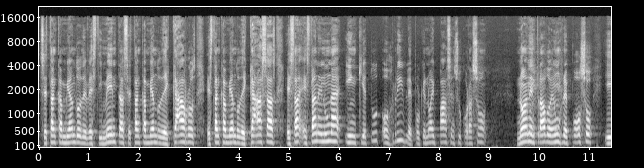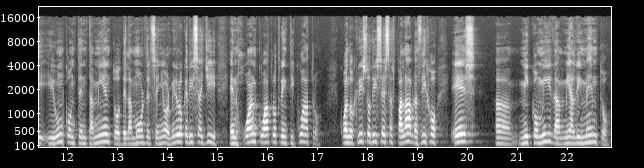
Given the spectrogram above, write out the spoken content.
se están cambiando de vestimentas, se están cambiando de carros, están cambiando de casas, están, en una inquietud horrible porque no hay paz en su corazón. No han entrado en un reposo y, un contentamiento del amor del Señor. Mire lo que dice allí en Juan 4:34. Cuando Cristo dice estas palabras, dijo, es ah, mi comida, mi alimento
